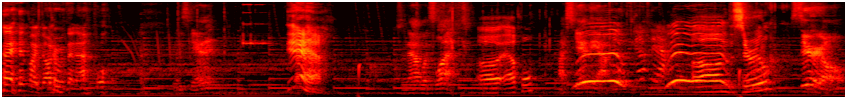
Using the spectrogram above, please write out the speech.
I hit my daughter with an apple. Can we scan it? Yeah. So now what's left? Uh, apple. I scanned the apple. We got the apple. Um, the cereal. Cereal.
